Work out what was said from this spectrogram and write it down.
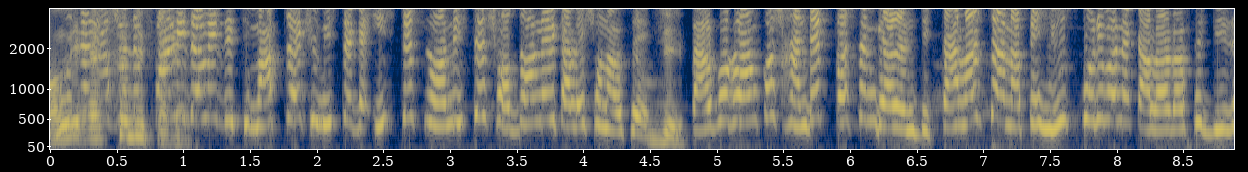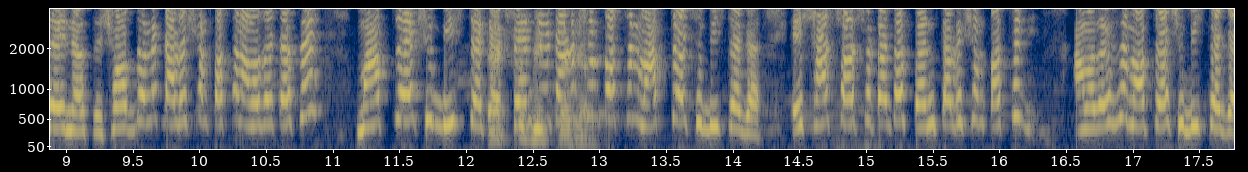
Only বুঝলেন? 120 আপনাদের টাকা। পানি দামে দিচ্ছি মাত্র একশো বিশ টাকা। স্টেজ নন স্টেজ সব ধরনের কালেকশন আছে। তারপর রঙ্কশ হান্ড্রেড পার্সেন্ট গ্যারান্টি কালার চান আপনি হিউজ পরিমাণে কালার আছে ডিজাইন আছে সব ধরনের কালেকশন পাচ্ছেন আমাদের কাছে। মাত্র একশো বিশ টাকা। প্যান্টের কালেকশন পাচ্ছেন মাত্র একশো বিশ টাকা। এই ষাট সাতশো টাকার প্যান্ট কালেকশন পাচ্ছেন? আমাদের কাছে মাত্র একশো বিশ টাকা।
